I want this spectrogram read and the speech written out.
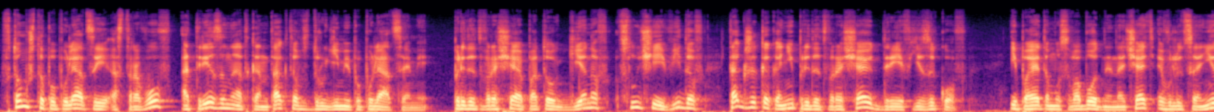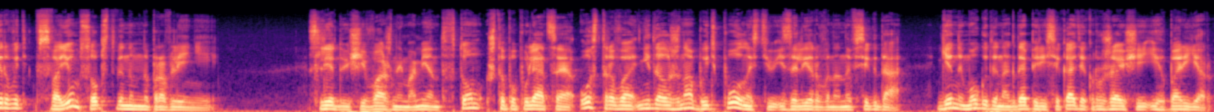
в том, что популяции островов отрезаны от контактов с другими популяциями, предотвращая поток генов в случае видов так же, как они предотвращают дрейф языков, и поэтому свободны начать эволюционировать в своем собственном направлении – Следующий важный момент в том, что популяция острова не должна быть полностью изолирована навсегда. Гены могут иногда пересекать окружающий их барьер,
